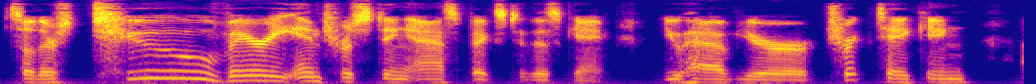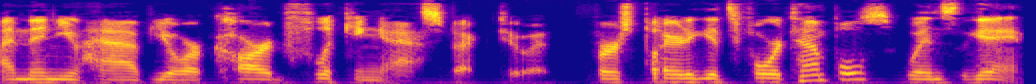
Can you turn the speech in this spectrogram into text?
So there's two very interesting aspects to this game. You have your trick taking, and then you have your card flicking aspect to it. First player that gets four temples wins the game.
